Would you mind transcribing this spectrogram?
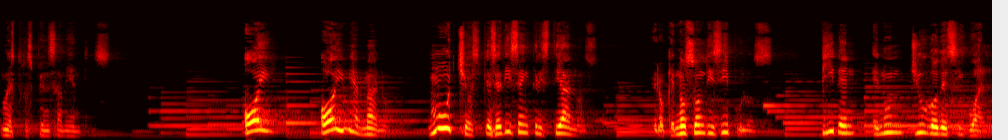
nuestros pensamientos. Hoy, hoy mi hermano, muchos que se dicen cristianos, pero que no son discípulos, viven en un yugo desigual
